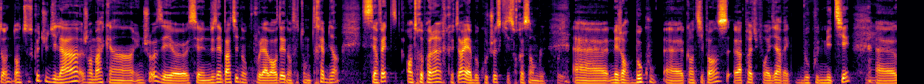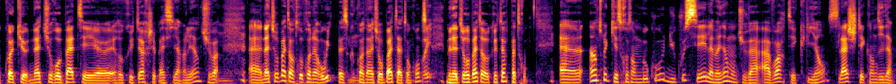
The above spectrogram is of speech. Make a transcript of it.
dans, dans tout ce que tu dis là, je remarque un- une chose et euh, c'est une deuxième partie donc vous l'aborder, donc ça tombe très bien. C'est en fait entrepreneur et recruteur, il y a beaucoup de choses qui se ressemblent, Oui. Mais genre beaucoup quand penses. Euh, Après, tu pourrais dire avec beaucoup de métiers. Mm. Euh, quoique naturopathe et, et recruteur, je sais pas s'il y a un lien, tu vois. Mm. Euh, naturopathe et entrepreneur, oui, parce que Mm. quand t'es naturopathe, t'es à ton compte. Oui. Mais naturopathe et recruteur, pas trop. Euh, un truc qui se ressemble beaucoup, du coup, c'est la manière dont tu vas avoir tes clients slash tes candidats.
